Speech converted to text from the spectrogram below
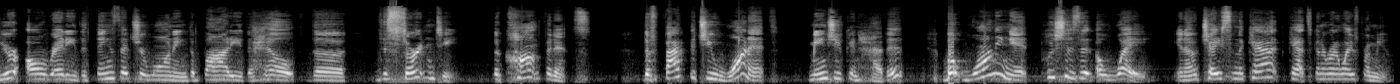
you're already the things that you're wanting, the body, the health, the, the certainty, the confidence. The fact that you want it means you can have it, but wanting it pushes it away. You know, chasing the cat, the cat's going to run away from you.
